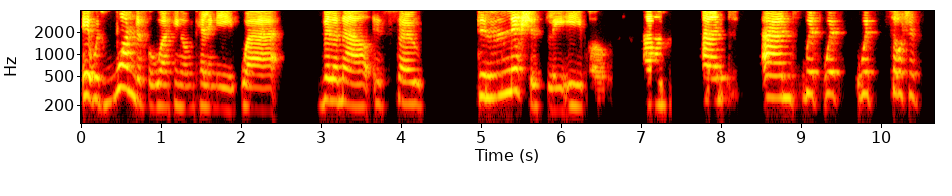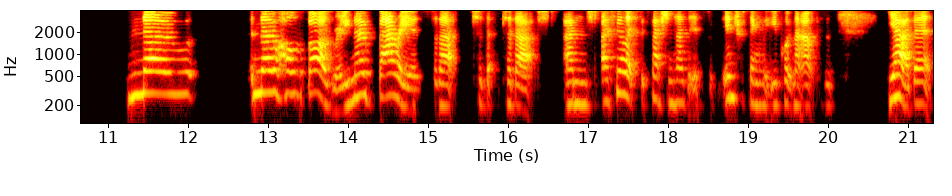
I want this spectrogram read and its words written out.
it was wonderful working on killing eve where villanelle is so deliciously evil um, and and with with with sort of no no holds bars really no barriers to that to that to that. And i feel like succession has it's interesting that you point that out because yeah that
